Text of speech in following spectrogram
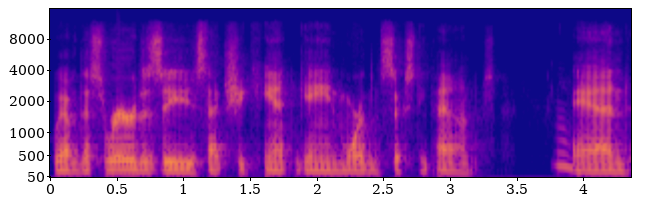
who have this rare disease that she can't gain more than 60 pounds. Mm-hmm. And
